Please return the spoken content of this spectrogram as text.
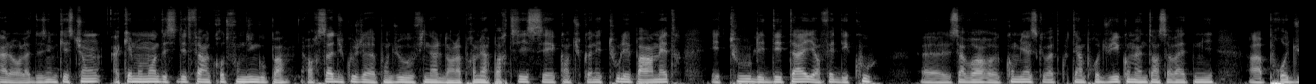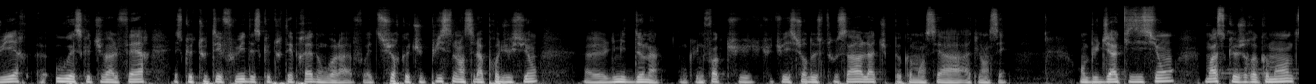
Alors la deuxième question, à quel moment décider de faire un crowdfunding ou pas? Alors ça du coup je l'ai répondu au final dans la première partie, c'est quand tu connais tous les paramètres et tous les détails en fait des coûts. Euh, savoir euh, combien est-ce que va te coûter un produit, combien de temps ça va être mis à produire, euh, où est-ce que tu vas le faire, est-ce que tout est fluide, est-ce que tout est prêt? Donc voilà, il faut être sûr que tu puisses lancer la production limite demain. Donc une fois que tu, es sûr de tout ça, là tu peux commencer à te lancer. En budget acquisition, moi ce que je recommande,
